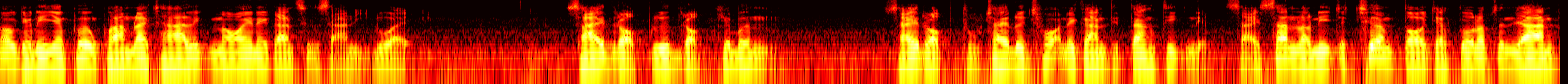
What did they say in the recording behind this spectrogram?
นอกจากนี้ยังเพิ่มความล่าช้าเล็กน้อยในการสื่อสารอีกด้วย สายดรอปหรือดรอปเคเบิล สายดรอปถูกใช้โดยเฉพาะในการติดตั้งทิกเน็ตสายสั้นเหล่านี้จะเชื่อมต่อจากตัวรับสัญญาณไป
